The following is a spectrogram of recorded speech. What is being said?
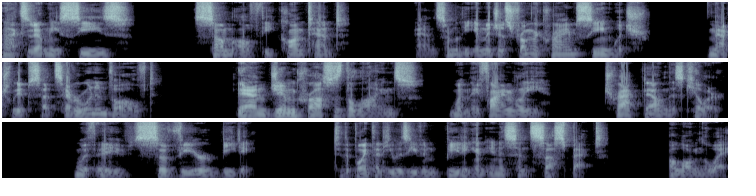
accidentally sees some of the content and some of the images from the crime scene, which naturally upsets everyone involved. And Jim crosses the lines when they finally track down this killer with a severe beating, to the point that he was even beating an innocent suspect along the way.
